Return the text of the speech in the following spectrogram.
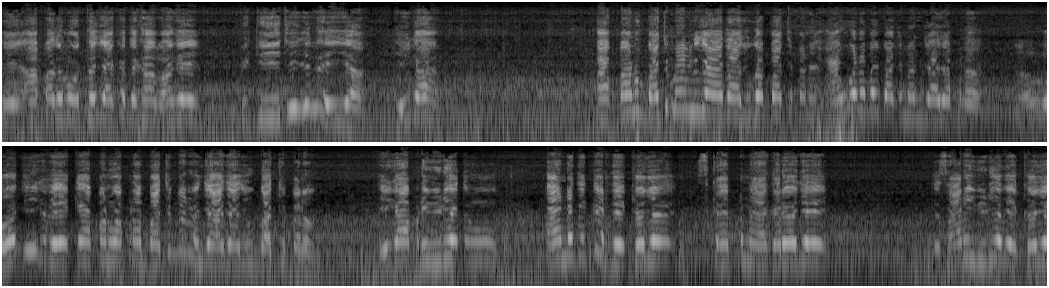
ਤੇ ਆਪਾਂ ਤੁਹਾਨੂੰ ਉੱਥੇ ਜਾ ਕੇ ਦਿਖਾਵਾਂਗੇ ਵੀ ਕੀ ਚੀਜ਼ ਲਈ ਆ ਠੀਕ ਆ? ਆਪਾਂ ਨੂੰ ਬਚਪਨ ਯਾਦ ਆ ਜਾਊਗਾ ਬਚਪਨ ਆਊਗਾ ਨਾ ਬਈ ਬਚਪਨ ਯਾਦ ਆਪਣਾ? ਉਹ ਚੀਜ਼ ਵੇਖ ਕੇ ਆਪਾਂ ਨੂੰ ਆਪਣਾ ਬਚਪਨ ਯਾਦ ਆ ਜਾਊ ਬਚਪਨ। ਠੀਕ ਆ ਆਪਣੀ ਵੀਡੀਓ ਤੋਂ ਐਂਡ ਤੱਕ ਦੇਖਿਓ ਜੇ ਸਕਿਪ ਨਾ ਕਰਿਓ ਜੇ। ਸਾਰੀ ਵੀਡੀਓ ਵੇਖਿਓ ਜੇ।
